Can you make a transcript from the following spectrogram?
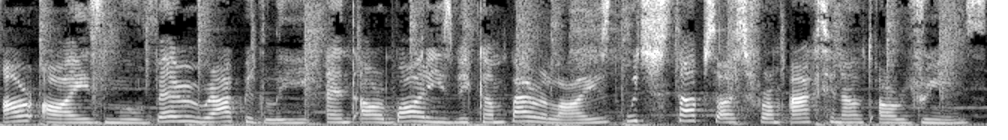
our eyes move very rapidly and our bodies become paralyzed, which stops us from acting out our dreams.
